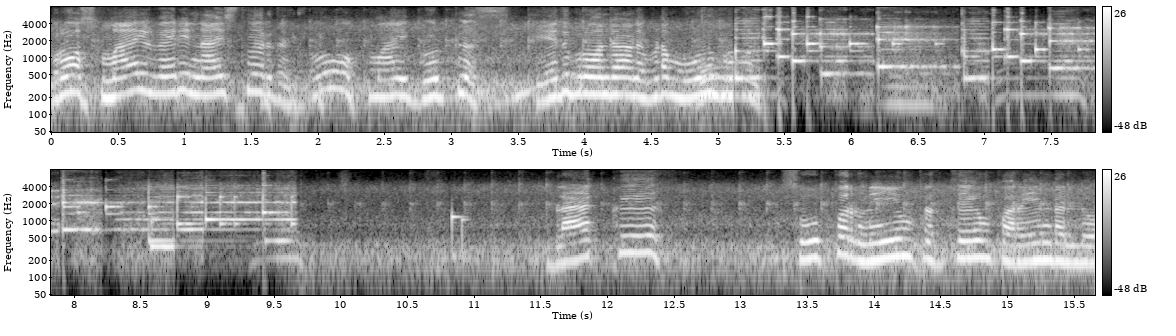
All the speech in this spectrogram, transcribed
ബ്രോ സ്മൈൽ വെരി നൈസ് എന്ന് പറയുന്നത് ഓ മൈ ഗുഡ്നസ് ഏത് ബ്രോന്റെ ആണ്? ഇവിടെ മൂന്ന് ബ്രോ ബ്ലാക്ക് സൂപ്പർ നീയും പ്രത്യേകം പറയണ്ടല്ലോ.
